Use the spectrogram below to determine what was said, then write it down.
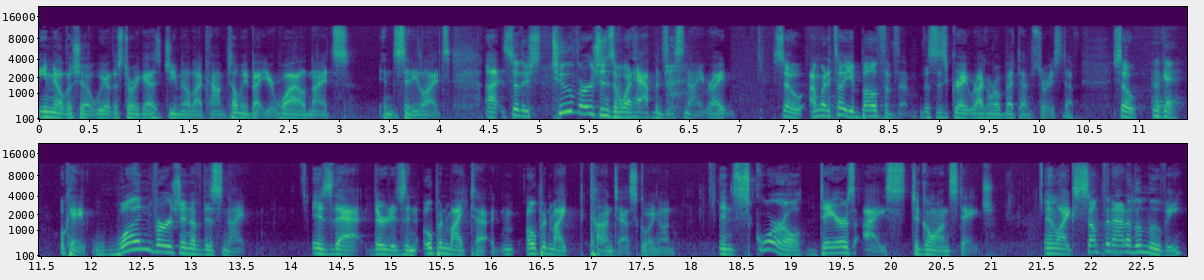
email the show, we are the story guys, gmail.com. Tell me about your wild nights in City Lights. Uh, so there's two versions of what happens this night, right? So I'm going to tell you both of them. This is great rock and roll bedtime story stuff. So Okay. okay, one version of this night is that there is an open mic ta- open mic contest going on, and Squirrel dares Ice to go on stage, and like something out of a movie,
